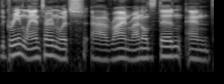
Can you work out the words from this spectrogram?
the Green Lantern, which uh, Ryan Reynolds did, and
